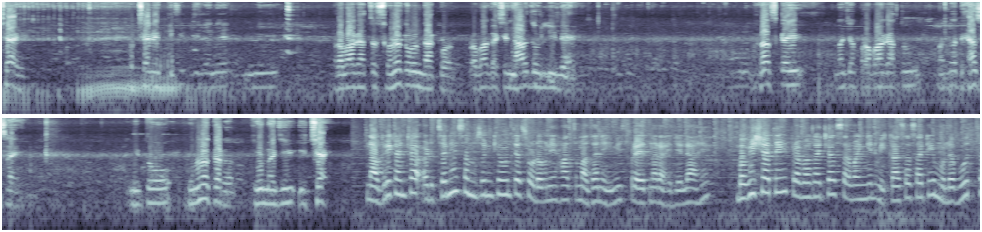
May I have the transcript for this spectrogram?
पक्ष आहे. पक्षाने तिकीट दिल्याने मी प्रभागाचं सोनं करून दाखवत प्रभागाशी नाळ जोडलेली आहे. खरंच काही माझ्या प्रभागातून माझा ध्यास आहे. मी तो पूर्ण करत ही माझी इच्छा आहे. नागरिकांच्या अडचणी समजून घेऊन त्या सोडवणे हाच माझा नेहमीच प्रयत्न राहिलेला आहे. भविष्यातही प्रभागाच्या सर्वांगीण विकासासाठी मूलभूत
